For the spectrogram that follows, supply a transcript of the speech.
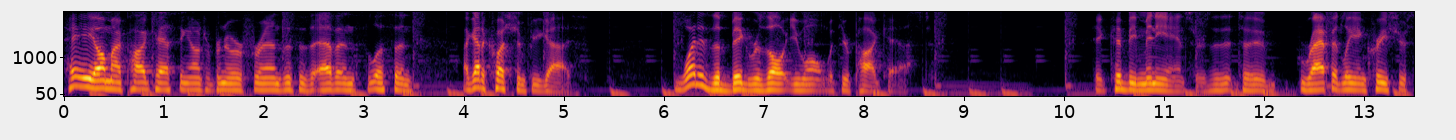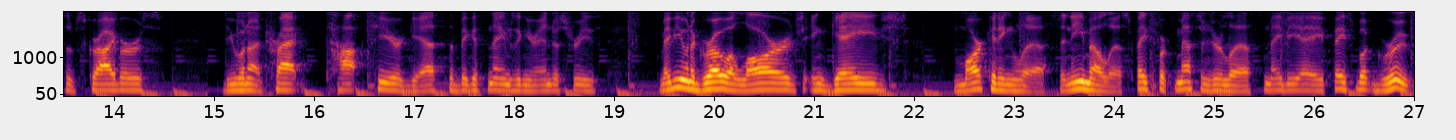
Hey, all my podcasting entrepreneur friends, this is Evans. Listen, I got a question for you guys. What is the big result you want with your podcast? It could be many answers. Is it to rapidly increase your subscribers? Do you want to attract top tier guests, the biggest names in your industries? Maybe you want to grow a large, engaged marketing list, an email list, Facebook Messenger list, maybe a Facebook group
